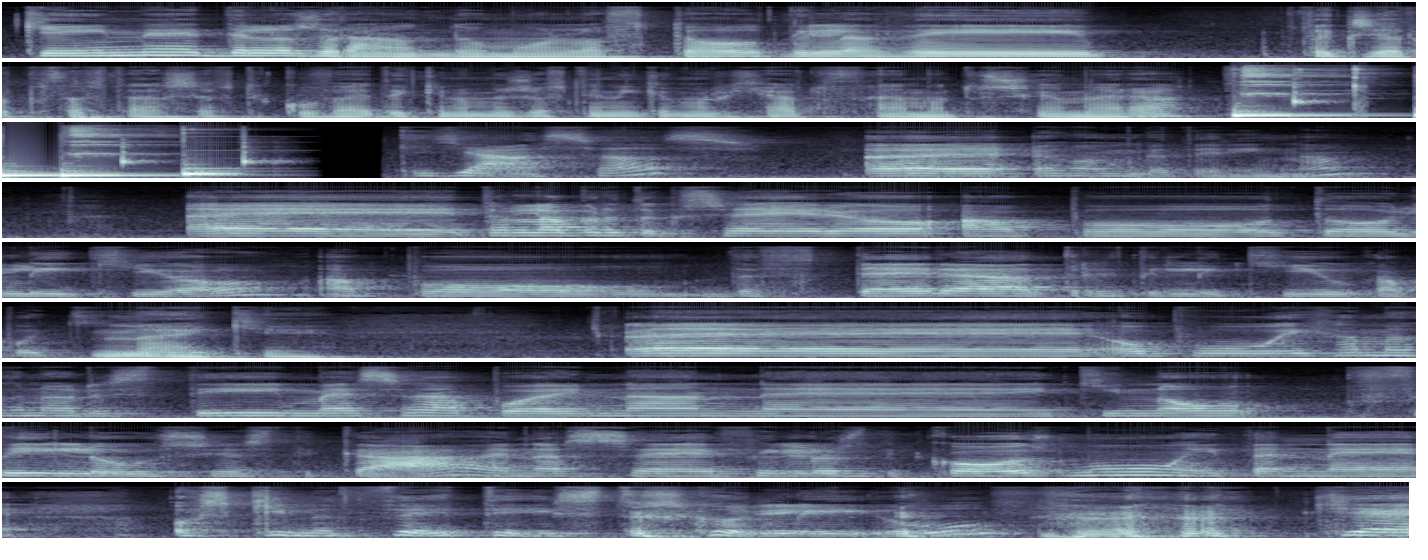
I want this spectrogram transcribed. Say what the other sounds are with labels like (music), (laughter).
και είναι εντελώς random όλο αυτό, δηλαδή δεν ξέρω που θα φτάσει αυτή η κουβέντα και νομίζω αυτή είναι και η ομορφιά του θέματος σήμερα. Γεια σας, ε, εγώ είμαι η Κατερίνα. Ε, το Λάμπρο το ξέρω από το Λύκειο, από Δευτέρα, Τρίτη Λυκείου, κάπου εκεί. Ναι, εκεί. Ε, όπου είχαμε γνωριστεί μέσα από έναν ε, κοινό φίλο ουσιαστικά. Ένας ε, φίλος δικός μου ήταν ε, ο σκηνοθέτης του σχολείου (laughs) και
